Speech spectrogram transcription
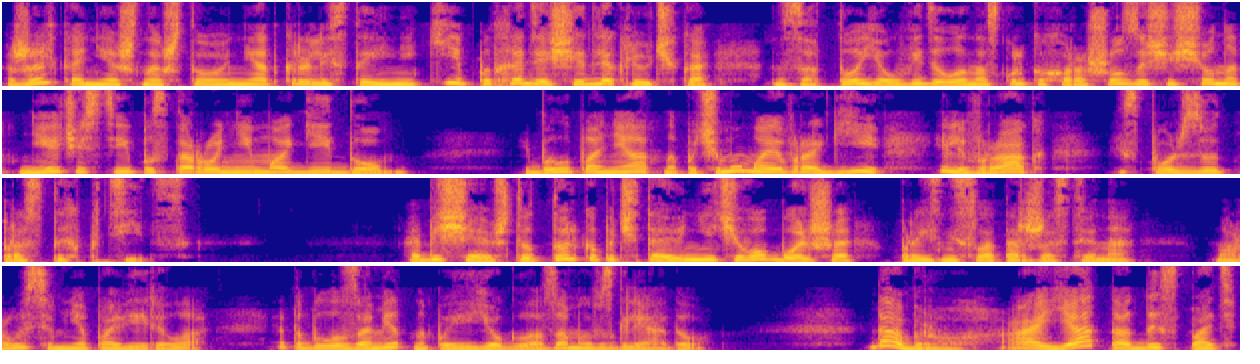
Жаль, конечно, что не открылись тайники, подходящие для ключика, зато я увидела, насколько хорошо защищен от нечисти и посторонней магии дом. И было понятно, почему мои враги или враг используют простых птиц. «Обещаю, что только почитаю, ничего больше», — произнесла торжественно. Маруся мне поверила. Это было заметно по ее глазам и взгляду. «Добро, а я тады спать.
